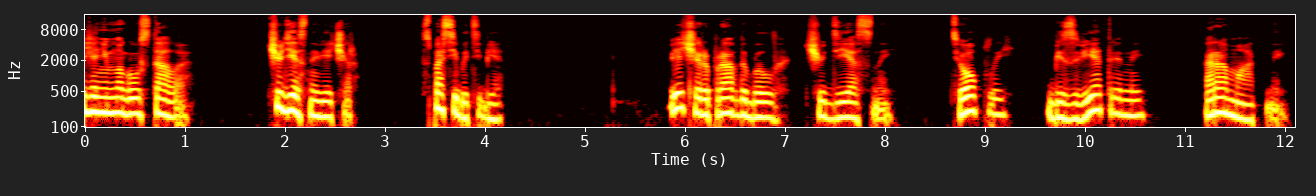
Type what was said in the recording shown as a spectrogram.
Я немного устала. Чудесный вечер. Спасибо тебе. Вечер и правда был чудесный. Теплый, безветренный, ароматный.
